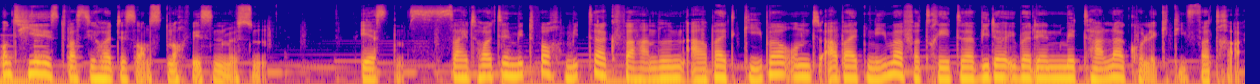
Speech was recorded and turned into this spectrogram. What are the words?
Und hier ist, was Sie heute sonst noch wissen müssen. Erstens. Seit heute Mittwochmittag verhandeln Arbeitgeber und Arbeitnehmervertreter wieder über den Metaller-Kollektivvertrag.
